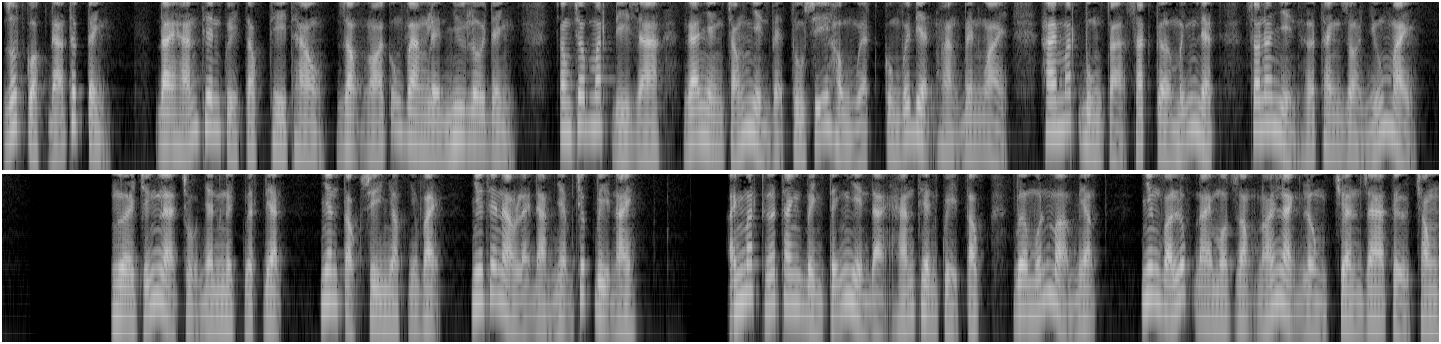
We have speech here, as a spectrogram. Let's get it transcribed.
Rốt cuộc đã thức tỉnh. Đại hán thiên quỷ tộc thì thào, giọng nói cũng vang lên như lôi đỉnh, trong chớp mắt đi ra, gã nhanh chóng nhìn về tu sĩ Hồng Nguyệt cùng với điện hoàng bên ngoài, hai mắt bùng tỏa sát cơ mãnh liệt, sau đó nhìn hứa thanh rồi nhíu mày. Người chính là chủ nhân nghịch nguyệt điện, nhân tộc suy nhược như vậy, như thế nào lại đảm nhiệm chức vị này? Ánh mắt hứa thanh bình tĩnh nhìn đại hán thiên quỷ tộc, vừa muốn mở miệng, nhưng vào lúc này một giọng nói lạnh lùng truyền ra từ trong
